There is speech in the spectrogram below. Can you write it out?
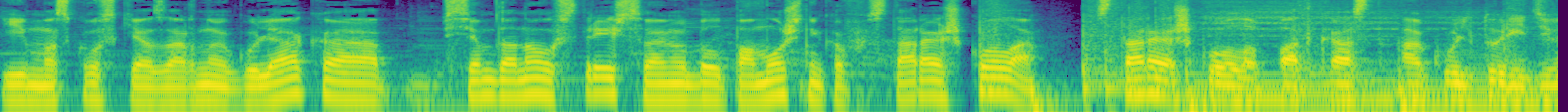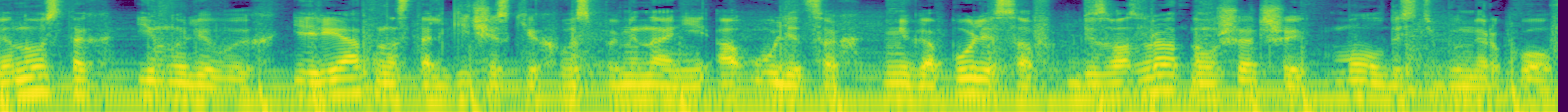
и московский озорной гуляка. Всем до новых встреч. С вами был Помощников. Старая школа. Старая школа – подкаст о культуре 90-х и нулевых и ряд ностальгических воспоминаний о улицах мегаполисов, безвозвратно ушедшей молодости бумерков.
